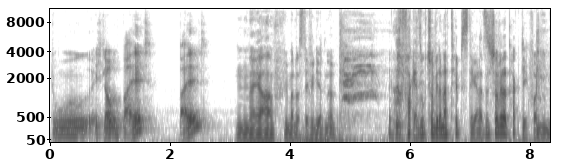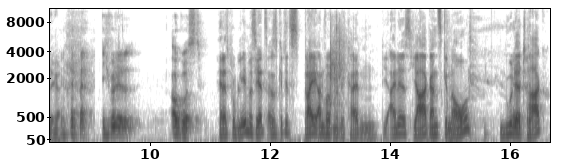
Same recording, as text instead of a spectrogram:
du, ich glaube bald. Bald? Naja, wie man das definiert, ne? Ach fuck, er sucht schon wieder nach Tipps, Digga. Das ist schon wieder Taktik von ihm, Digga. Ich würde August. Ja, das Problem ist jetzt, also es gibt jetzt drei Antwortmöglichkeiten. Die eine ist ja, ganz genau, nur der Tag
